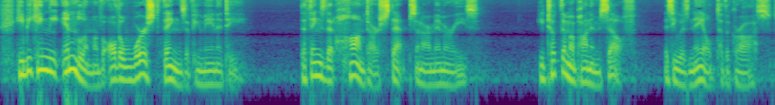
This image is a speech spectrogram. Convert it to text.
He became the emblem of all the worst things of humanity, the things that haunt our steps and our memories. He took them upon himself as he was nailed to the cross.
